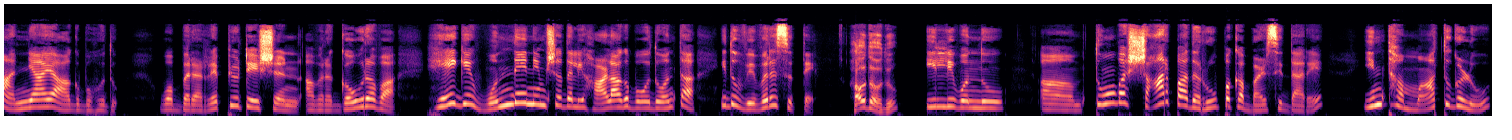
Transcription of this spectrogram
ಅನ್ಯಾಯ ಆಗಬಹುದು? ಒಬ್ಬರ ರೆಪ್ಯುಟೇಷನ್ ಅವರ ಗೌರವ ಹೇಗೆ ಒಂದೇ ನಿಮಿಷದಲ್ಲಿ ಹಾಳಾಗಬಹುದು ಅಂತ ಇದು ವಿವರಿಸುತ್ತೆ. ಹೌದೌದು. ಇಲ್ಲಿ ಒಂದು ತುಂಬ ಶಾರ್ಪ್ ಆದ ರೂಪಕ ಬಳಸಿದ್ದಾರೆ. ಇಂಥ ಮಾತುಗಳು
